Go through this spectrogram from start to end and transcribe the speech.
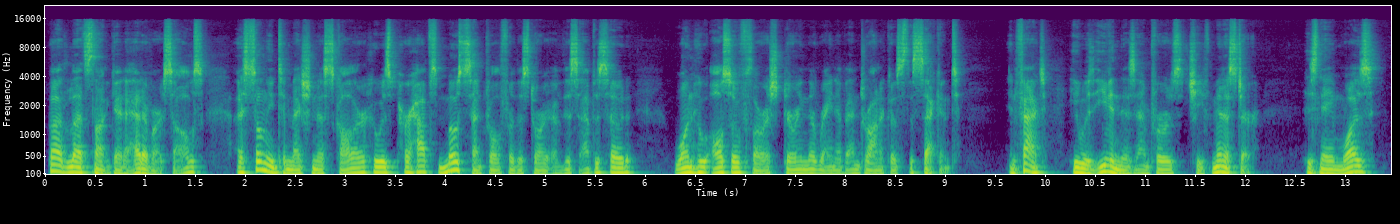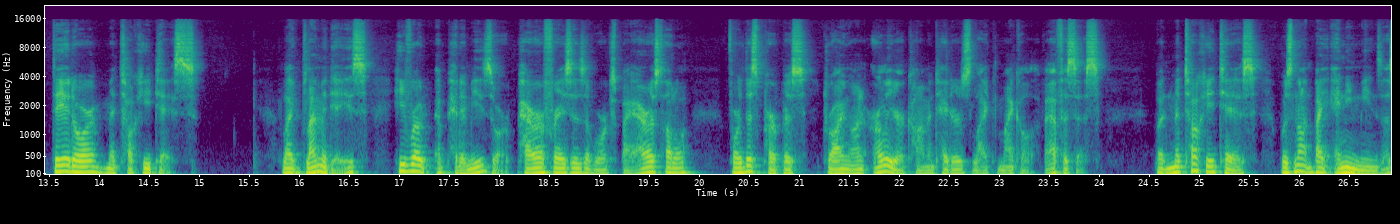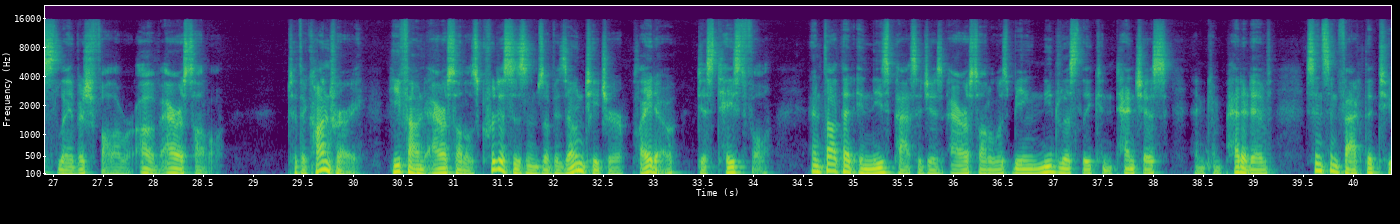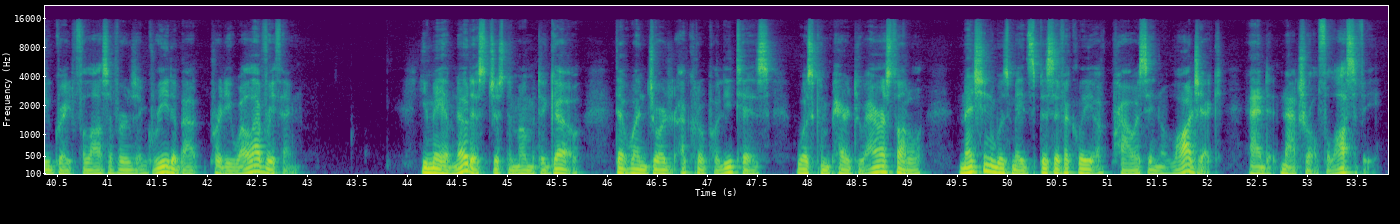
But let's not get ahead of ourselves. I still need to mention a scholar who is perhaps most central for the story of this episode, one who also flourished during the reign of Andronicus II. In fact, he was even this emperor's chief minister. His name was Theodore Metochites. Like Blemmydes, he wrote epitomes or paraphrases of works by Aristotle, for this purpose drawing on earlier commentators like Michael of Ephesus. But Metochites was not by any means a slavish follower of Aristotle. To the contrary, he found Aristotle's criticisms of his own teacher, Plato, distasteful, and thought that in these passages Aristotle was being needlessly contentious and competitive, since in fact the two great philosophers agreed about pretty well everything. You may have noticed just a moment ago that when George Akropolites was compared to Aristotle, mention was made specifically of prowess in logic and natural philosophy.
